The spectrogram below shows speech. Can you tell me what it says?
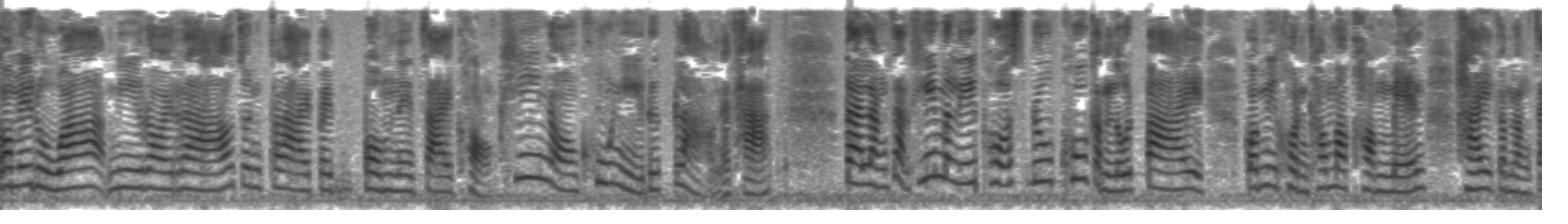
ก็ไม่รู้ว่ามีรอยร้าวจนกลายเป็นปมในใจของพี่น้องคู่นี้หรือเปล่านะคะ แต่หลังจากที่มะลิโพสต์รูปคู่กับนุชไป ก็มีคนเข้ามาคอมเมนต์ให้กำลังใจ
